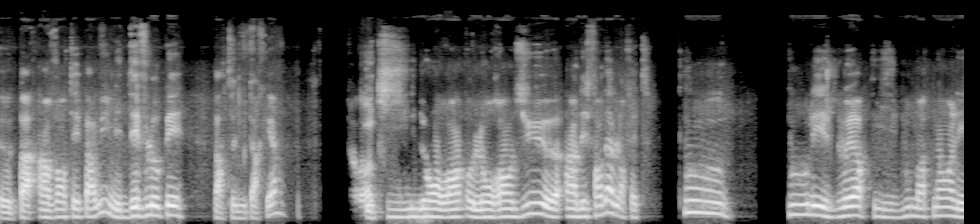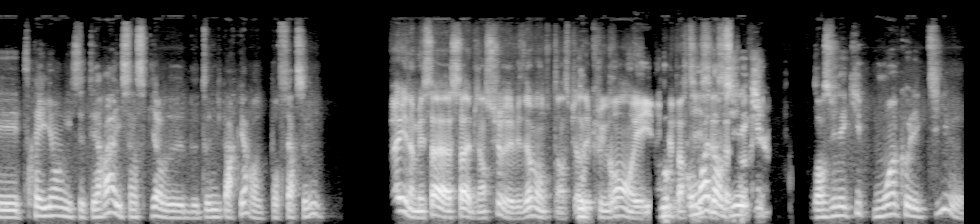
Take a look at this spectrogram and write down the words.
euh, pas inventés par lui, mais développés par Tony Parker et qui l'ont ren- l'ont rendu euh, indéfendable en fait. Tous, tous les joueurs qui jouent maintenant, les Trey Young, etc., ils s'inspirent de, de Tony Parker pour faire ce move. Ah oui, non, mais ça, ça, bien sûr, évidemment, tu t'inspires des plus grands et il fait partie. pour moi, ça, dans ça une, équipe, dans une équipe moins collective,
